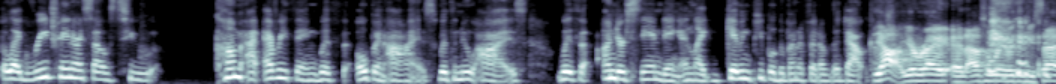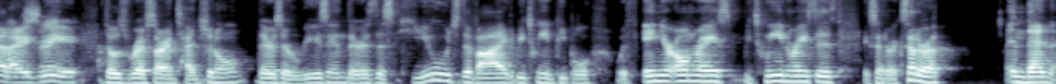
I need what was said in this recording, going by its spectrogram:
but like retrain ourselves to come at everything with open eyes with new eyes with understanding and like giving people the benefit of the doubt. Yeah, you're right. And absolutely everything you said, I agree. Those rifts are intentional. There's a reason. There is this huge divide between people within your own race, between races, et cetera, et cetera. And then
